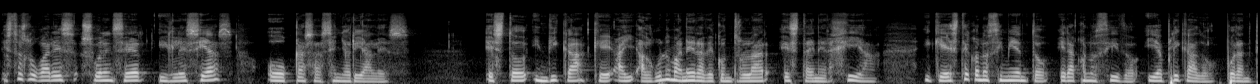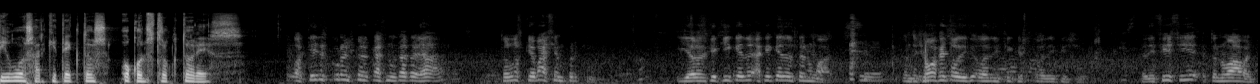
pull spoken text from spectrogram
Estos lugares suelen ser iglesias o casas señoriales. Esto indica que hay alguna manera de controlar esta energía y que este conocimiento era conocido y aplicado por antiguos arquitectos o constructores. I que aquí queda, aquí queda atenuat. Sí. Doncs això ho ha fet l'edifici. L'edifici atenuaven.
